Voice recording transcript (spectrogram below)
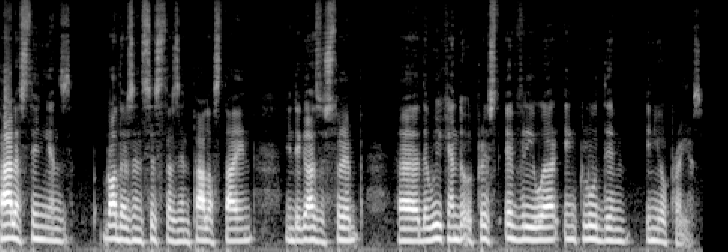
Palestinians, brothers and sisters in Palestine, in the Gaza Strip, Uh, the weak and the oppressed everywhere, include them in your prayers.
